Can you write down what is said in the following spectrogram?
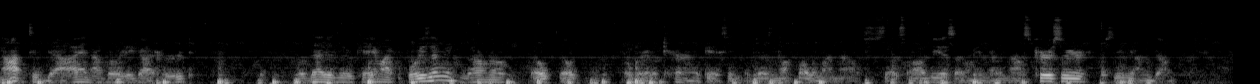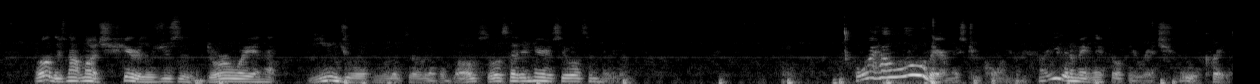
not to die, and I've already got hurt. But that is okay. My poison, because I don't know if... Oh, oh, oh, we're going to turn. Okay, so it does not follow my mouse. So that's obvious. I don't even have a mouse cursor. See, I'm dumb. Well, there's not much here. There's just this doorway and that angel from the looks of it up above. So let's head in here and see what's in here. Why, hello there, Mr. Corner. Are you going to make me filthy rich? Ooh, crate.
